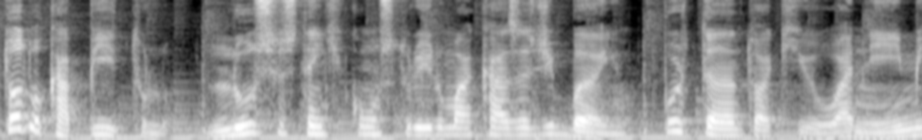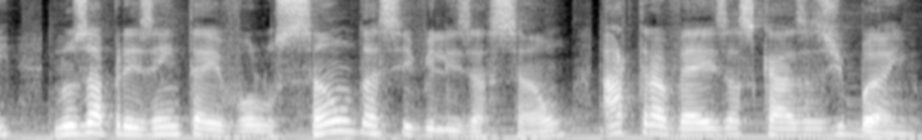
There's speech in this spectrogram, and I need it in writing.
Todo capítulo, Lúcio tem que construir uma casa de banho. Portanto, aqui o anime nos apresenta a evolução da civilização através das casas de banho.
